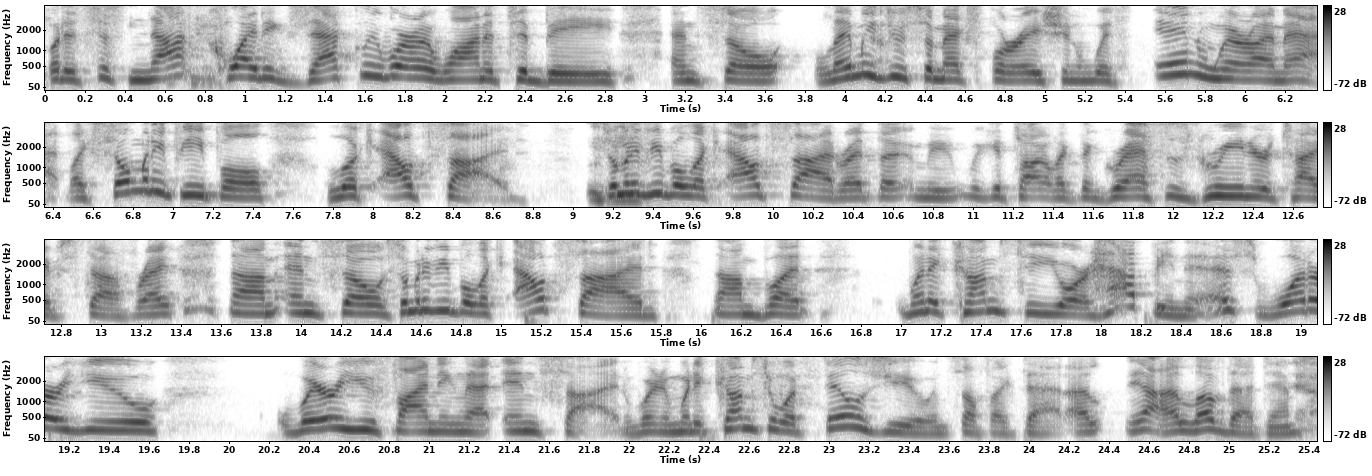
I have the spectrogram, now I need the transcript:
but it's just not quite exactly where I want it to be. And so let me do some exploration within where I'm at. Like so many people look outside so many mm-hmm. people look outside, right? The, I mean, we could talk like the grass is greener type stuff, right? Um, and so, so many people look outside, um, but when it comes to your happiness, what are you? Where are you finding that inside? When when it comes to what fills you and stuff like that, I yeah, I love that, Dan. Yeah.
